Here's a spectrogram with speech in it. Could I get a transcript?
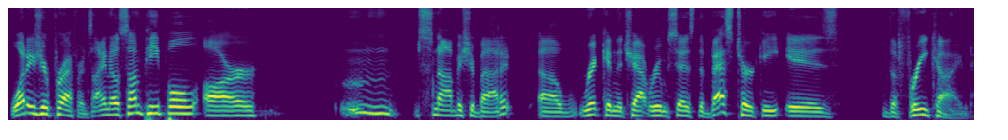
what is your preference? I know some people are mm, snobbish about it. Uh, Rick in the chat room says the best turkey is the free kind.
